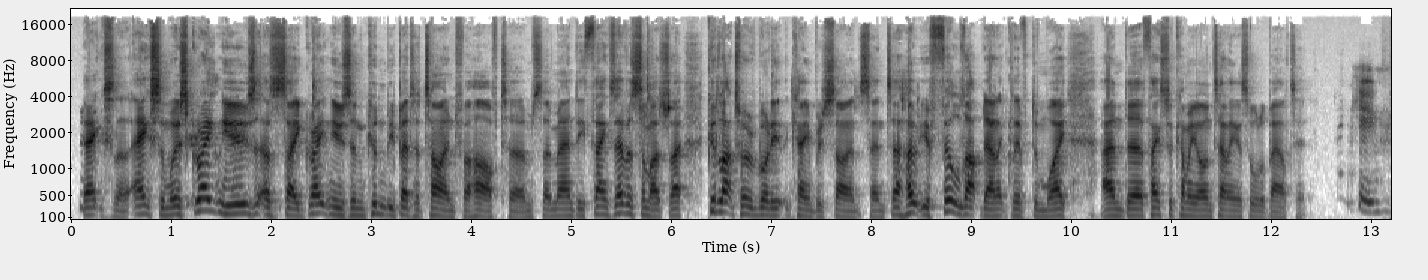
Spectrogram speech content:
Excellent, excellent. Well, it's great news, as I say, great news, and couldn't be better timed for half term. So, Mandy, thanks ever so much. Good luck to everybody at the Cambridge Science Centre. Hope you're filled up down at Clifton Way, and uh, thanks for coming on and telling us all about it. Thank you.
